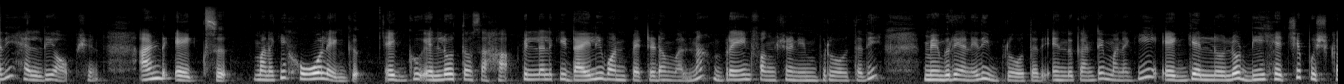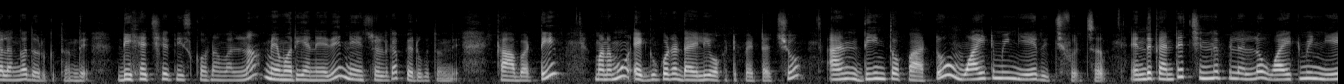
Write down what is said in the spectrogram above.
అది హెల్దీ ఆప్షన్ అండ్ ఎగ్స్ మనకి హోల్ ఎగ్ ఎగ్ ఎల్లోతో సహా పిల్లలకి డైలీ వన్ పెట్టడం వలన బ్రెయిన్ ఫంక్షన్ ఇంప్రూవ్ అవుతుంది మెమరీ అనేది ఇంప్రూవ్ అవుతుంది. ఎందుకంటే మనకి ఎగ్ ఎల్లోలో డిహెచ్ఏ పుష్కలంగా దొరుకుతుంది. డిహెచ్ఏ తీసుకోవడం వలన మెమరీ అనేది నేచురల్గా పెరుగుతుంది. కాబట్టి మనము ఎగ్ కూడా డైలీ ఒకటి పెట్టచ్చు. అండ్ దీంతో పాటు వైటమిన్ ఏ రిచ్ ఫుడ్స్ ఎందుకంటే చిన్నపిల్లల్లో వైటమిన్ ఏ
